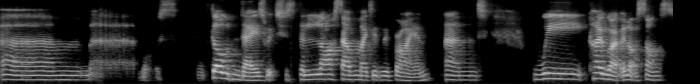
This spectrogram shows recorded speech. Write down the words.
um what was golden days which is the last album i did with brian and we co-wrote a lot of songs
